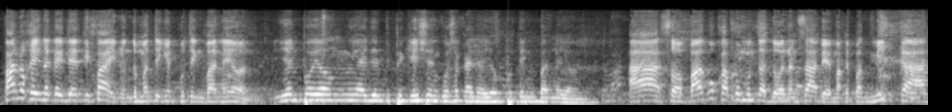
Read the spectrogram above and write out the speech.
Paano kayo nag-identify nung dumating yung puting van na yon? Yan po yung identification ko sa kanya, yung puting van na yon. Ah, so bago ka pumunta doon, ang sabi, makipag-meet ka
